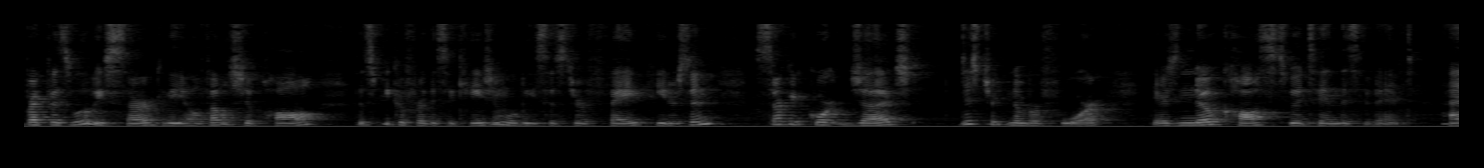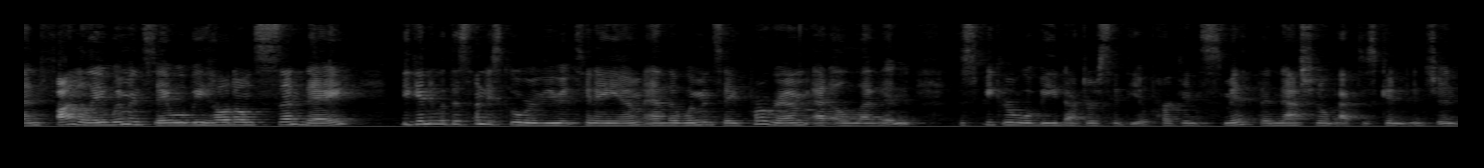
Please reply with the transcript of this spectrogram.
Breakfast will be served in the Old Fellowship Hall. The speaker for this occasion will be Sister Faye Peterson, Circuit Court Judge, District Number 4. There's no cost to attend this event. And finally, Women's Day will be held on Sunday, beginning with the Sunday School Review at 10 a.m. and the Women's Day program at 11. The speaker will be Dr. Cynthia Perkins Smith, the National Baptist Convention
